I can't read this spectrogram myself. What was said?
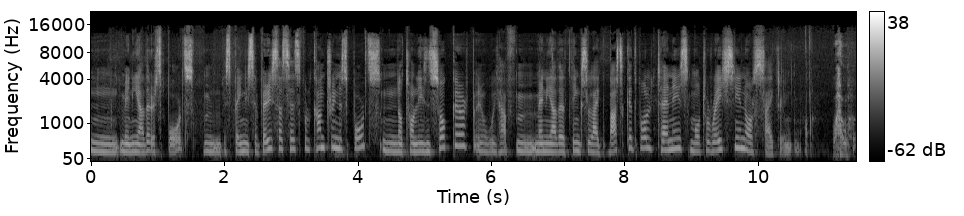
mm, many other sports. Mm, Spain is a very successful country in sports, not only in soccer. We have many other things like basketball, tennis, motor racing, or cycling. Wow.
